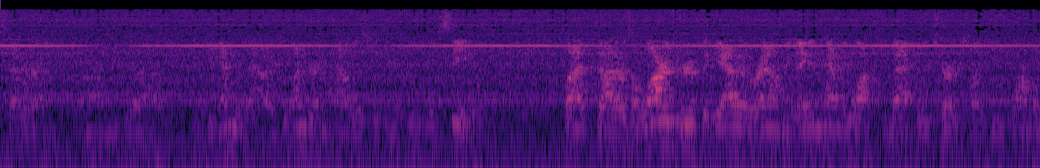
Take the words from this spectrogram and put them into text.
etc. And uh, at the end of that, I was wondering how this was going to be received. But uh, there was a large group that gathered around me. They didn't have me walk to the back of the church like you formally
